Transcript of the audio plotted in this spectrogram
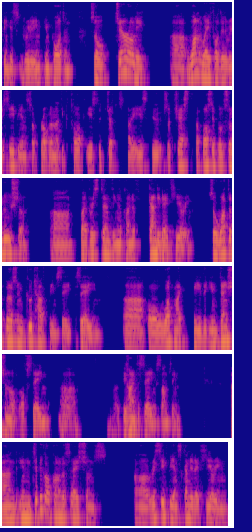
think is really important. So generally, uh, one way for the recipients of problematic talk is to just uh, is to suggest a possible solution uh, by presenting a kind of candidate hearing. So what a person could have been say, saying, uh, or what might be the intention of, of saying uh, behind the saying something. And in typical conversations, uh, recipients candidate hearing,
